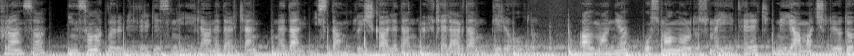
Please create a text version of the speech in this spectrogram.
Fransa, insan hakları bildirgesini ilan ederken neden İstanbul'u işgal eden ülkelerden biri oldu? Almanya, Osmanlı ordusunu eğiterek neyi amaçlıyordu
